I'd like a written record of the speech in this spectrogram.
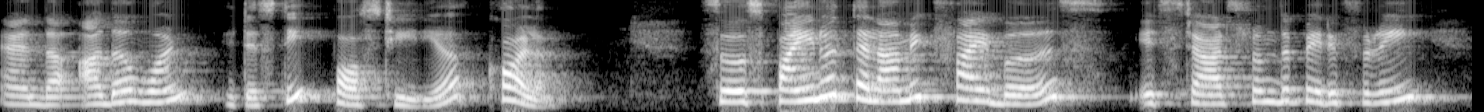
and the other one it is the posterior column. So spinothalamic fibers, it starts from the periphery.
